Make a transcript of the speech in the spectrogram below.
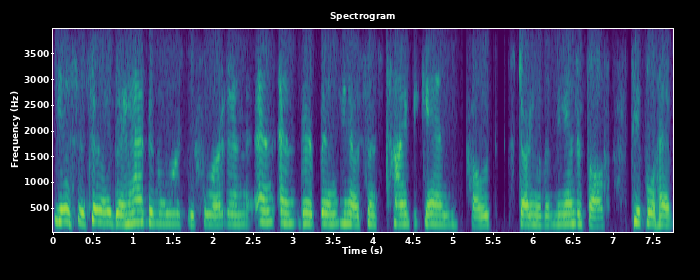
Yes, and certainly there had been wars before it, and and and there have been, you know, since time began, starting with the Neanderthals, people have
